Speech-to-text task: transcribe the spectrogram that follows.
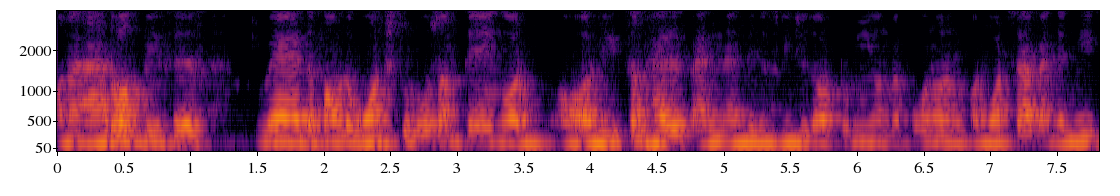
on an ad hoc basis, where the founder wants to know something or or needs some help, and, and they just reaches out to me on my phone or on, on WhatsApp, and then we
